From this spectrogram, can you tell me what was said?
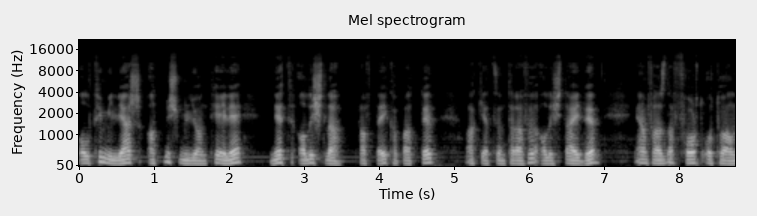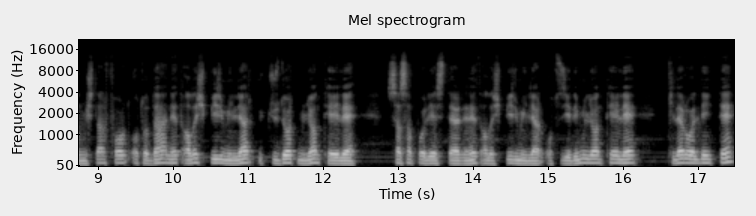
6 milyar 60 milyon TL net alışla haftayı kapattı. Ak Yatırım tarafı alıştaydı. En fazla Ford Oto almışlar. Ford Oto'da net alış 1 milyar 304 milyon TL. Sasa Polyester'de net alış 1 milyar 37 milyon TL. Kiler Holding'de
